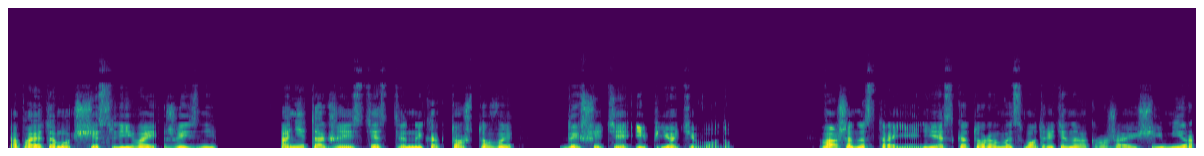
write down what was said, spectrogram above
а поэтому счастливой жизни. Они так же естественны, как то, что вы дышите и пьете воду. Ваше настроение, с которым вы смотрите на окружающий мир,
